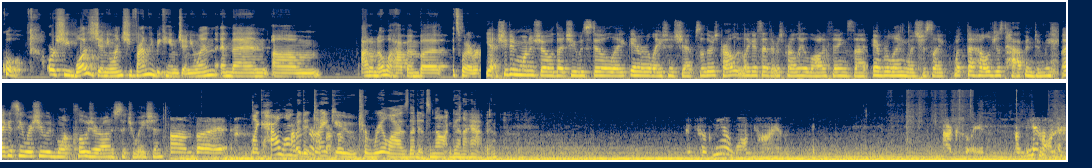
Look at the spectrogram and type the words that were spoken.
Cool. Or she was genuine. She finally became genuine. And then um, I don't know what happened, but it's whatever. Yeah, she didn't want to show that she was still like in a relationship. So there's probably, like I said, there was probably a lot of things that Amberlynn was just like, what the hell just happened to me? I could see where she would want closure on the situation. Um, but Like, how long did it take you to realize that it's not gonna happen? it took me a long time. Actually, I'm being honest.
